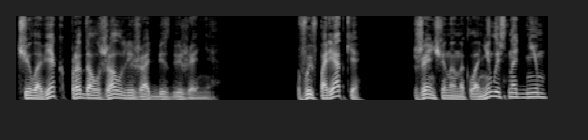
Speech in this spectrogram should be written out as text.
Человек продолжал лежать без движения. «Вы в порядке?» Женщина наклонилась над ним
